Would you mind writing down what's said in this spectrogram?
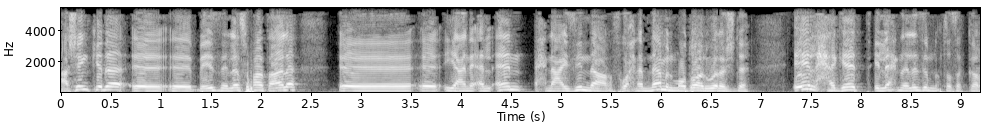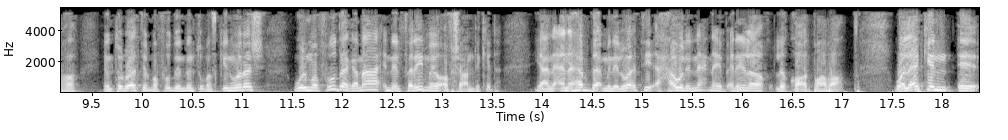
عشان كده إيه، إيه، بإذن الله سبحانه وتعالى إيه، إيه، يعني الآن إحنا عايزين نعرف وإحنا بنعمل موضوع الورش ده إيه الحاجات اللي إحنا لازم نتذكرها؟ أنتوا دلوقتي المفروض ان أنتوا ماسكين ورش والمفروض يا جماعة ان الفريق ما يقفش عند كده. يعني أنا هبدأ من دلوقتي احاول ان إحنا يبقى لنا لقاءات مع بعض. ولكن إيه،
